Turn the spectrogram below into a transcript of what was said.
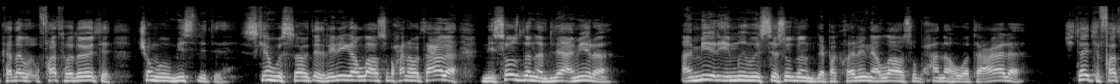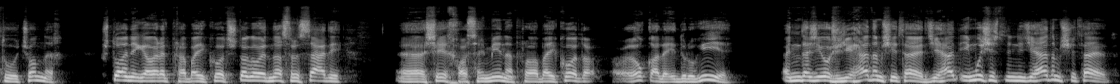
Когда вы фатву даете, о чем вы мыслите? С кем вы сравниваете? Религия Аллаха Субхану Тааля не создана для Амира. Амир и мы, мы все созданы для поклонения Аллаха Субхану Тааля. Читайте фатву ученых. Что они говорят про бойкот? Что говорит Наср Сади, э, шейх Хусаймина про бойкот, Укала и другие? Они даже его джихадом считают. Джихад имущественным джихадом считают.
